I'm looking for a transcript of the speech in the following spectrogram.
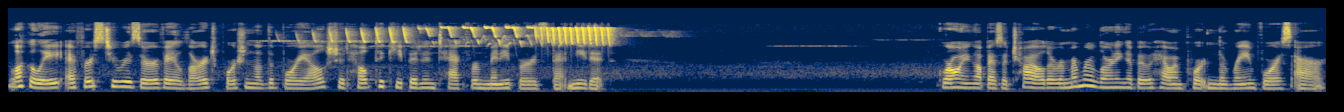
Luckily, efforts to reserve a large portion of the boreal should help to keep it intact for many birds that need it. Growing up as a child, I remember learning about how important the rainforests are.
